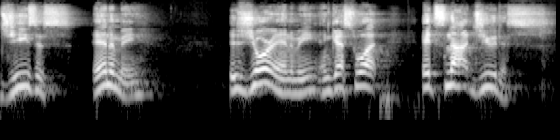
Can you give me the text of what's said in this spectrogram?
Jesus' enemy is your enemy. And guess what? It's not Judas.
